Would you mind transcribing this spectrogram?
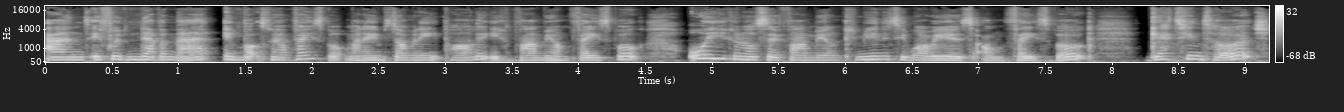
And if we've never met, inbox me on Facebook. My name's Dominique Parlett. You can find me on Facebook or you can also find me on Community Warriors on Facebook get in touch,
